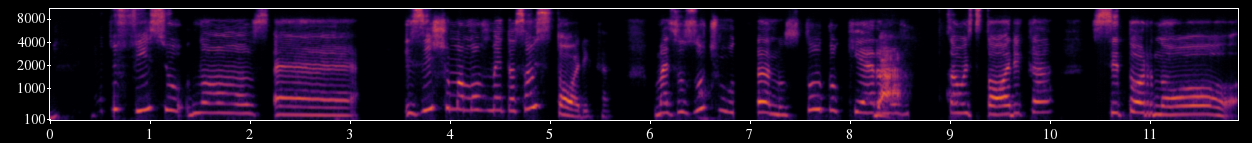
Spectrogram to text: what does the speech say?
É difícil nós. É... Existe uma movimentação histórica, mas os últimos anos, tudo que era ah. movimentação histórica se tornou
